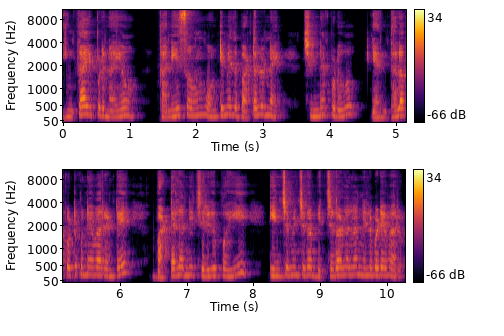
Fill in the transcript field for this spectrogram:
ఇంకా ఇప్పుడు నయం. కనీసం ఒంటి మీద బట్టలున్నాయి. చిన్నప్పుడు ఎంతలా కొట్టుకునేవారంటే బట్టలన్నీ చిరిగిపోయి ఇంచుమించుగా బిచ్చగాళ్ళలా నిలబడేవారు.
